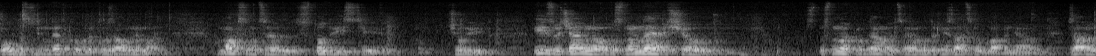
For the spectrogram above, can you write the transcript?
по області ніде такого великого залу немає. Максимум це 100-200 чоловік. І, звичайно, основне, що основною проблемою це модернізація обладнання. Зараз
